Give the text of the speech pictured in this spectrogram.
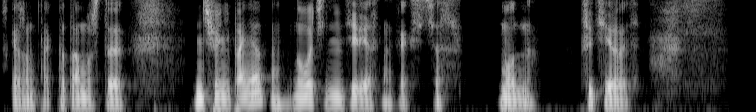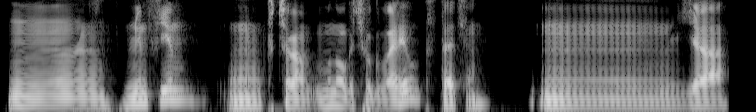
скажем так, потому что ничего не понятно, но очень интересно, как сейчас модно цитировать. Минфин м, вчера много чего говорил, кстати. Я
